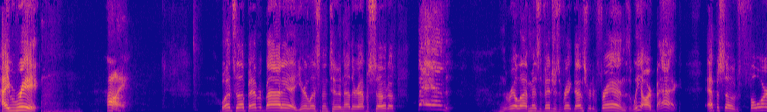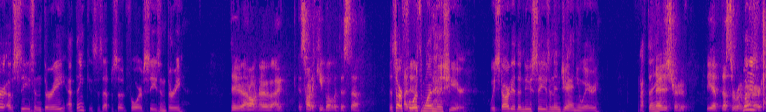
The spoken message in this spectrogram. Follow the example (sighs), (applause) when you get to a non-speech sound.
Hey, Rick. Hi. What's up, everybody? You're listening to another episode of Band, the real life misadventures of Rick Dunsford and friends. We are back. Episode four of season three. I think this is episode four of season three. Dude, I don't know. I it's hard to keep up with this stuff. It's our I fourth do. one this year. We started the new season in January. I think That is true. Yep, that's the rumor I heard.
